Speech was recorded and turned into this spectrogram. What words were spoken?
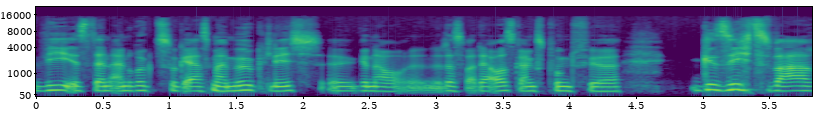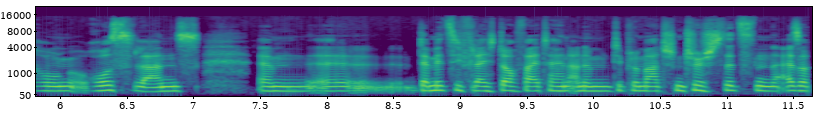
wie ist denn ein Rückzug erstmal möglich? Genau, das war der Ausgangspunkt für Gesichtswahrung Russlands, ähm, äh, damit sie vielleicht doch weiterhin an einem diplomatischen Tisch sitzen. Also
